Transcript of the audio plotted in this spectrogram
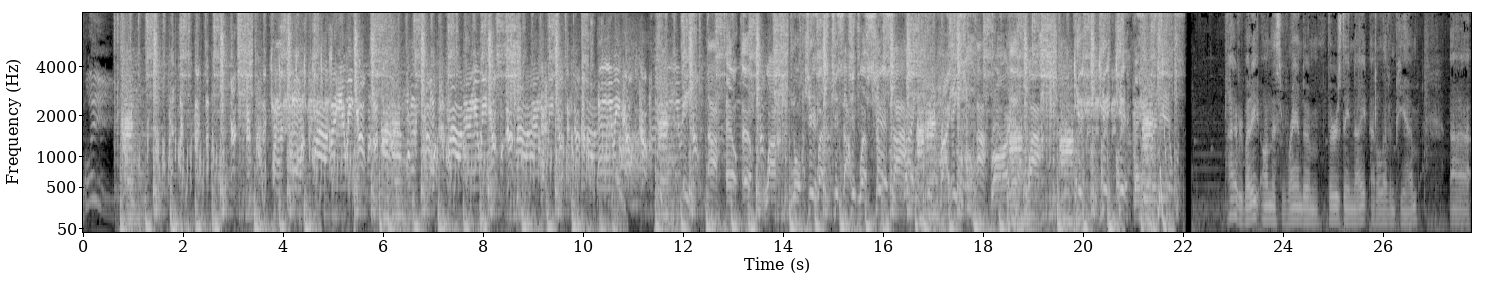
please. Right, right, now here it is. Hi, everybody. On this random Thursday night at 11 p.m., uh,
